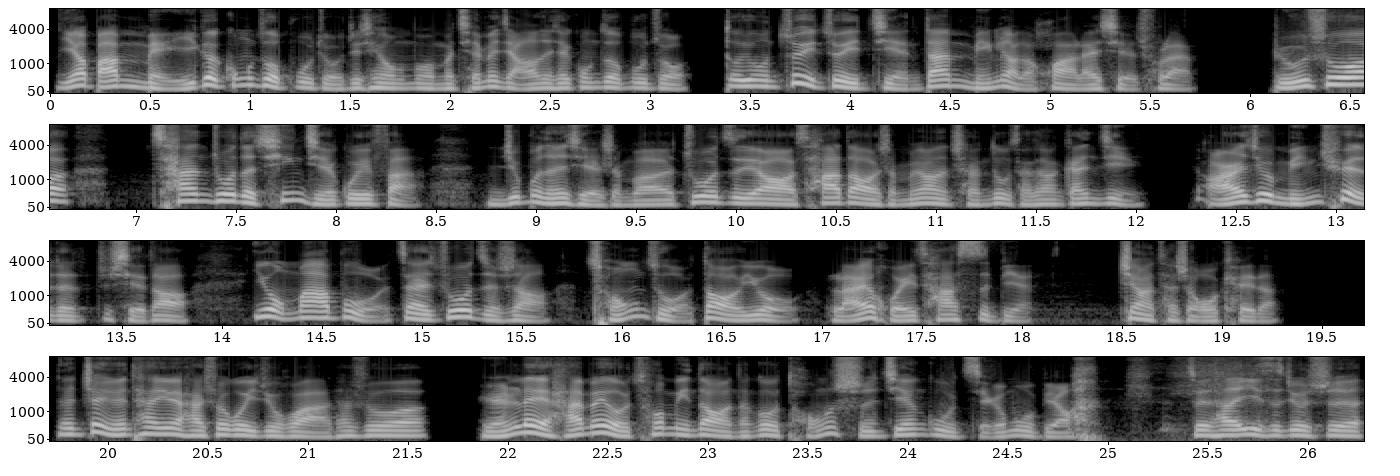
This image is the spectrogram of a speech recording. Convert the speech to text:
你要把每一个工作步骤，就像我们我们前面讲的那些工作步骤，都用最最简单明了的话来写出来。比如说餐桌的清洁规范，你就不能写什么桌子要擦到什么样的程度才算干净，而就明确的就写到用抹布在桌子上从左到右来回擦四遍，这样才是 OK 的。那正源太岳还说过一句话，他说。人类还没有聪明到能够同时兼顾几个目标，所以他的意思就是，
